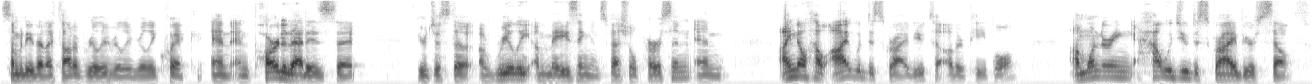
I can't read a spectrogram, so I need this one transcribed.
somebody that I thought of really, really, really quick. And and part of that is that you're just a, a really amazing and special person. And I know how I would describe you to other people. I'm wondering how would you describe yourself?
